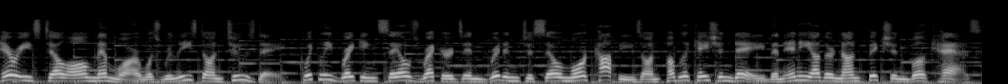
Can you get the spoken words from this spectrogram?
Harry's tell-all memoir was released on Tuesday, quickly breaking sales records in Britain to sell more copies on publication day than any other non-fiction book has.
